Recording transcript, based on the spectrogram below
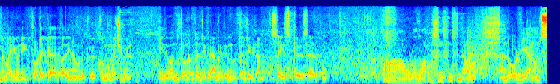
இந்த மாதிரி யூனிக் ப்ராடக்ட் பார்த்தீங்கன்னா உங்களுக்கு குங்குமச்சிமில் இது வந்து தொண்ணூத்தஞ்சு கிராம் இது நூற்றஞ்சு கிராம் சைஸ் பெருசாக இருக்கும். அவ்வளோதான் ஆமாம் அண்ட் ஒட்டியானம்ஸ்.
